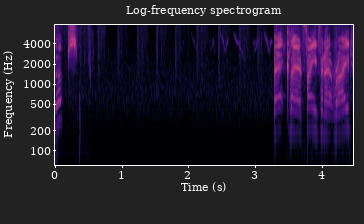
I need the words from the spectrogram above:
Oops. Backcloud, thank you for that raid.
